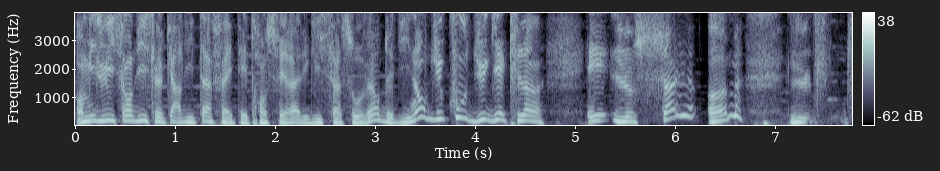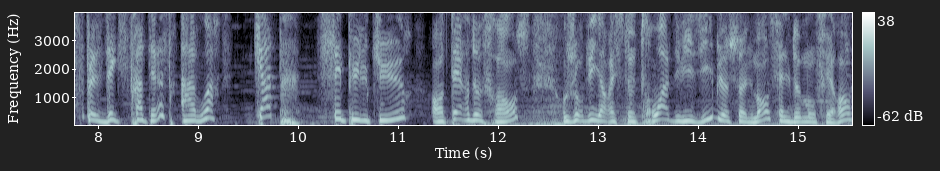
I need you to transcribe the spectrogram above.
En 1810, le carditaf a été transféré à l'église Saint-Sauveur de Dinan. Du coup, du Guesclin est le seul homme, espèce d'extraterrestre, à avoir quatre sépultures en terre de France. Aujourd'hui, il en reste trois visibles seulement, celle de Montferrand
